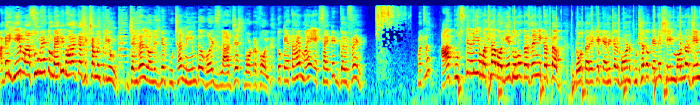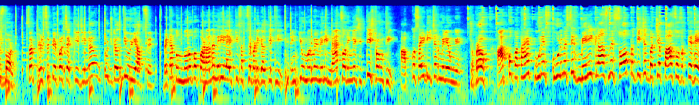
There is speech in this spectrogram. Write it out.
अगर ये मासूम है तो मैं भी भारत का शिक्षा मंत्री हूँ। जनरल नॉलेज में पूछा name the world largest waterfall तो कहता है माई एक्साइटेड गर्लफ्रेंड मतलब आप पूछते रहिए मतलब और ये दोनों कर जाएँगे करतब दो तरह के केमिकल बॉन्ड पूछे तो कहते शेन बॉन्ड और जेम्स बॉन्ड सर फिर से पेपर चेक कीजिए ना कुछ गलती हुई आपसे। बेटा तुम दोनों को पढ़ाना मेरी लाइफ की सबसे बड़ी गलती थी। इनकी उम्र में मेरी मैथ्स और इंग्लिश इतनी स्ट्रांग थी। आपको सही टीचर मिले होंगे। चुप रहो। आपको पता है पूरे स्कूल में सिर्फ़ मेरी क्लास में सौ प्रतिशत बच्चे पास हो सकते थे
